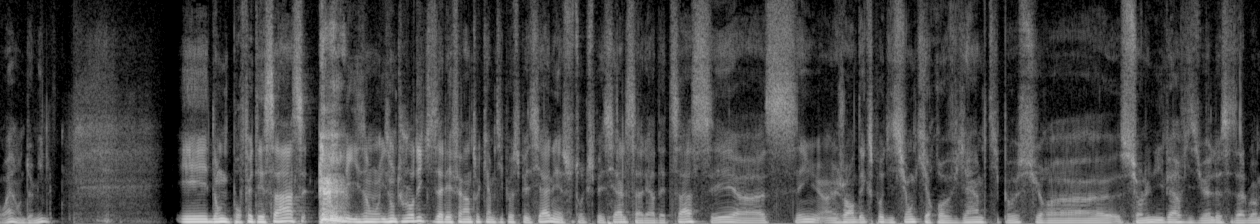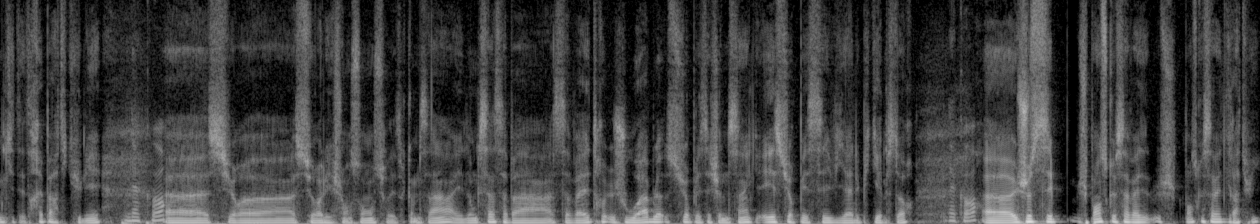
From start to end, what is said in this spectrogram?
ouais, en 2000. Et donc pour fêter ça, ils ont, ils ont toujours dit qu'ils allaient faire un truc un petit peu spécial, et ce truc spécial, ça a l'air d'être ça, c'est euh, c'est un genre d'exposition qui revient un petit peu sur, euh, sur l'univers visuel de ces albums qui était très particulier, D'accord. euh, sur, euh, sur les chansons, sur des trucs comme ça. Et donc ça, ça va, ça va être jouable sur PlayStation 5 et sur PC via l'Epic Game Store. D'accord. Euh, je sais, je pense que ça va, je pense que ça va être gratuit.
